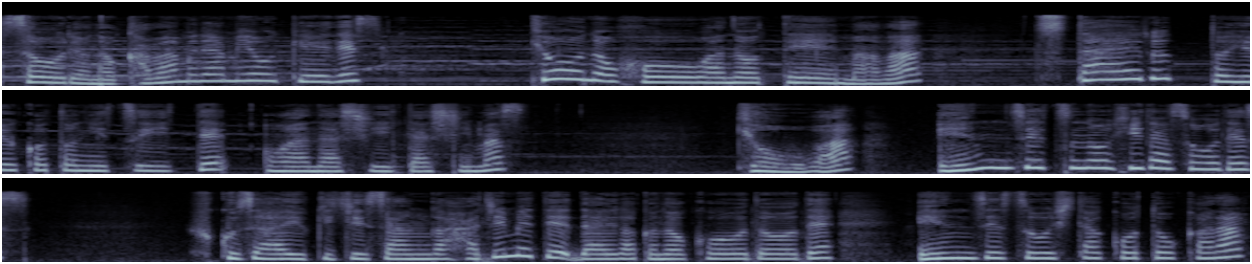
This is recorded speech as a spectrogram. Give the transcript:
僧侶の河村明慶です。今日の法話のテーマは、伝えるということについてお話しいたします。今日は演説の日だそうです。福沢諭吉さんが初めて大学の講堂で演説をしたことから、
